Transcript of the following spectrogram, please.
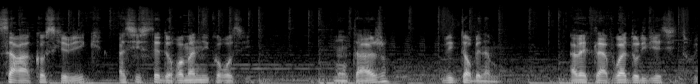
Sarah Koskiewicz, assistée de Roman Nicorosi. Montage, Victor Benamou. Avec la voix d'Olivier Citru.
